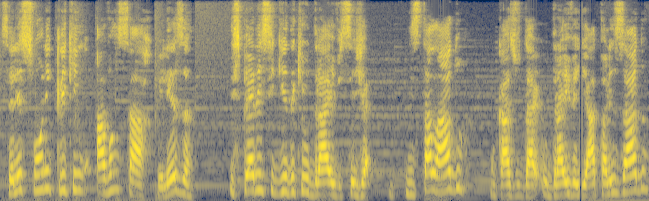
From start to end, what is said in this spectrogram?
selecione e clique em avançar, beleza? Espere em seguida que o drive seja instalado, no caso o drive atualizado,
